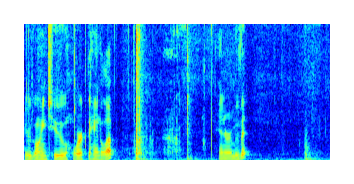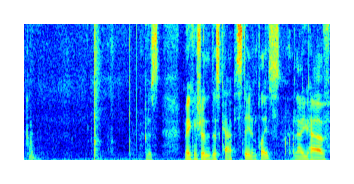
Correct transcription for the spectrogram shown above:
you're going to work the handle up and remove it. Just making sure that this cap stayed in place. And now you have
